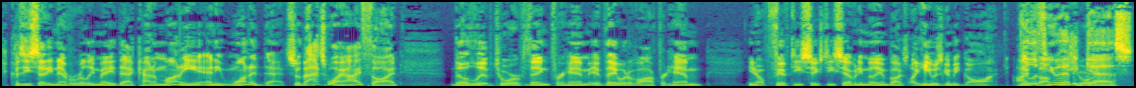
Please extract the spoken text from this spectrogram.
because he said he never really made that kind of money and he wanted that. So that's why i thought the LIV tour thing for him if they would have offered him you know 50 60 70 million bucks like he was going to be gone I Bill, if you had sure. to guess,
